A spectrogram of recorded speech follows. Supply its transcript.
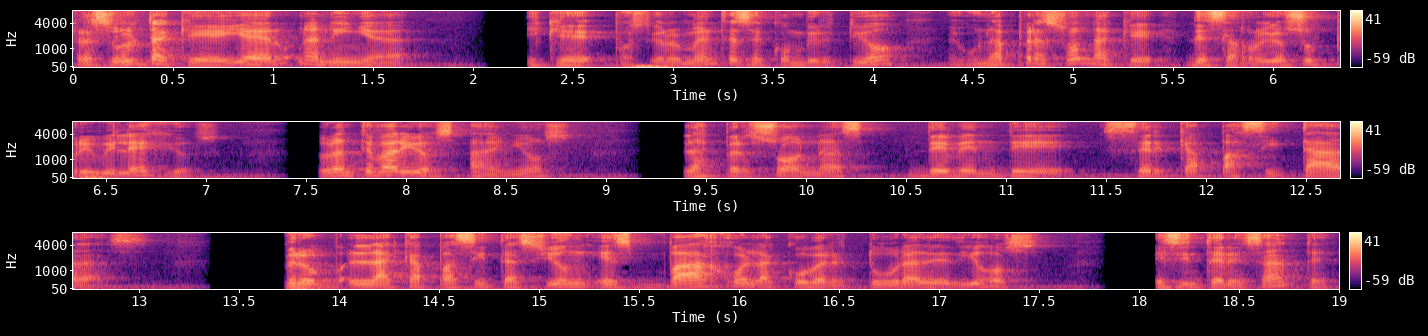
Resulta que ella era una niña y que posteriormente se convirtió en una persona que desarrolló sus privilegios. Durante varios años, las personas deben de ser capacitadas, pero la capacitación es bajo la cobertura de Dios. Es interesante.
